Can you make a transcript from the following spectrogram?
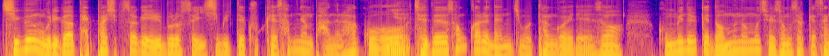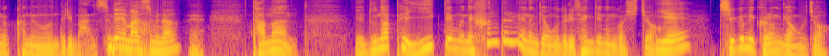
지금 우리가 180석의 일부로서 21대 국회 3년 반을 하고 예. 제대로 성과를 내지 못한 거에 대해서 국민들께 너무너무 죄송스럽게 생각하는 의원들이 많습니다. 네, 많습니다. 예. 다만 눈앞에 이익 때문에 흔들리는 경우들이 생기는 것이죠. 예. 지금이 그런 경우죠.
